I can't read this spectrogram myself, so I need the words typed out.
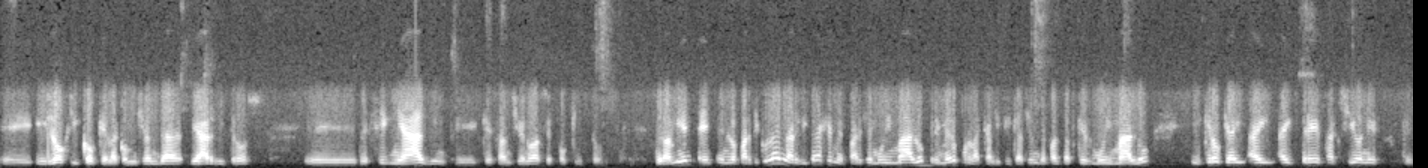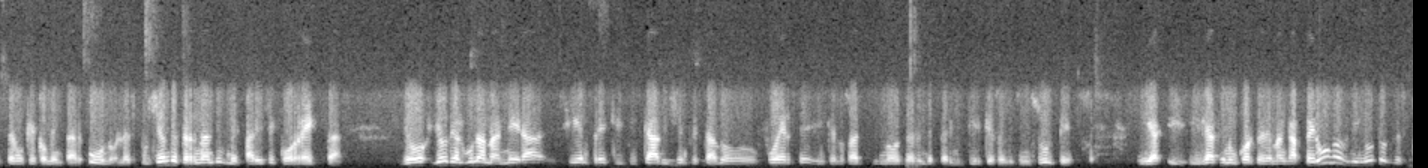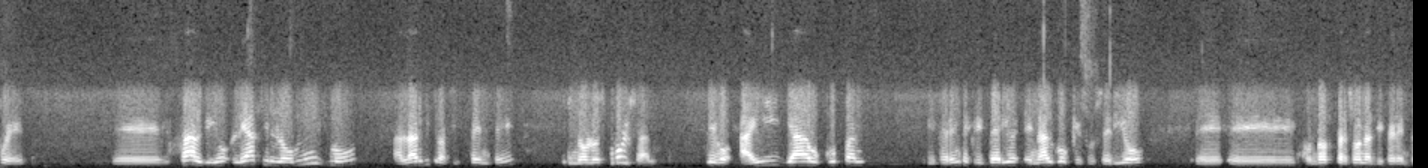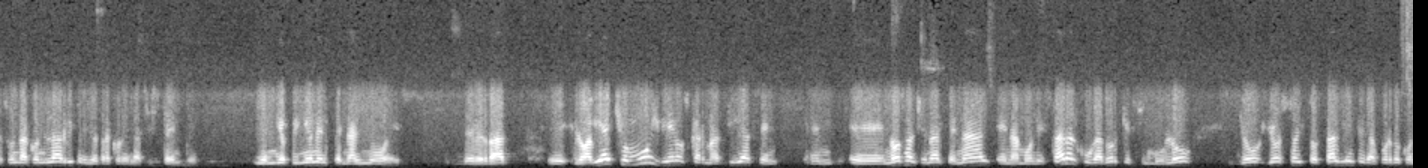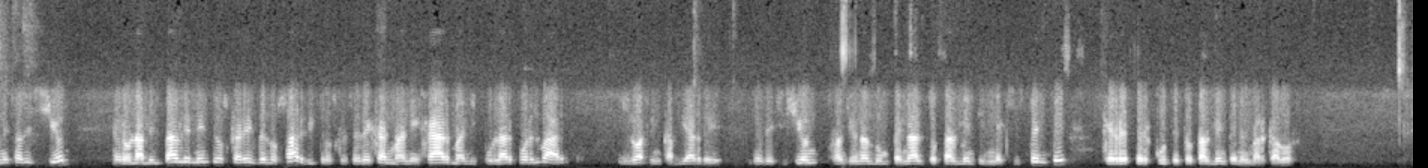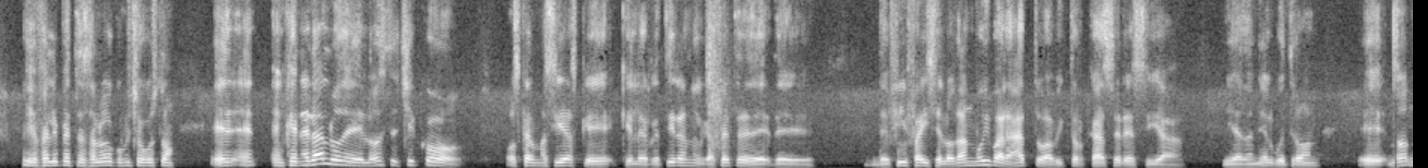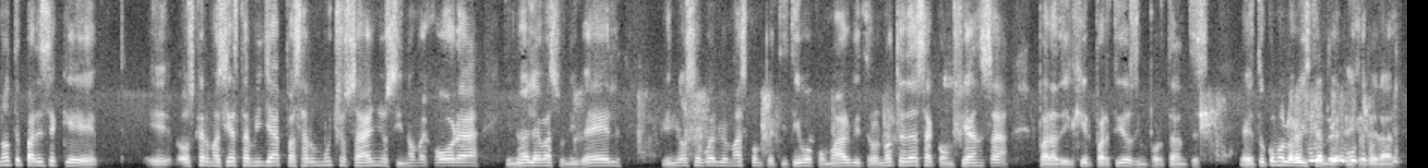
eh, ilógico que la comisión de, árbitros eh, designe a alguien que, sancionó hace poquito. Pero a mí, en, lo particular, el arbitraje me parece muy malo, primero por la calificación de faltas que es muy malo, y creo que hay, hay, hay tres acciones que tengo que comentar. Uno, la expulsión de Fernández me parece correcta. Yo, yo de alguna manera siempre he criticado y siempre he estado fuerte en que los árbitros no deben de permitir que se les insulte y, hacen un corte de manga. Pero unos minutos después, eh, Salvio le hacen lo mismo al árbitro asistente y no lo expulsan. Digo, ahí ya ocupan diferente criterio en algo que sucedió eh, eh, con dos personas diferentes, una con el árbitro y otra con el asistente. Y en mi opinión el penal no es. De verdad, eh, lo había hecho muy bien Oscar Macías en, en no sancionar penal, en amonestar al jugador que simuló. Yo, yo estoy totalmente de acuerdo con esa decisión pero lamentablemente Oscar es de los árbitros que se dejan manejar, manipular por el VAR y lo hacen cambiar de, decisión sancionando un penal totalmente inexistente que repercute totalmente en el marcador. Oye, Felipe, te saludo con mucho gusto. Eh, en, general, lo de, lo de este chico, Oscar Macías, que, que le retiran el gafete de, de, FIFA y se lo dan muy barato a Víctor Cáceres y a, y a Daniel Huitrón, eh, ¿no, ¿no te parece que eh, Oscar Macías también ya pasaron muchos años y no mejora y no eleva su nivel y no se vuelve más competitivo como árbitro, no te da esa confianza para dirigir partidos importantes. Eh, ¿Tú cómo lo viste en, general?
